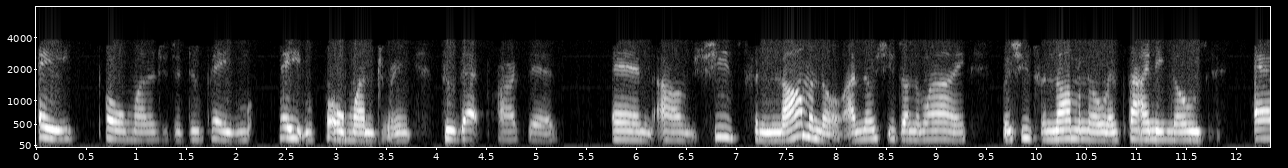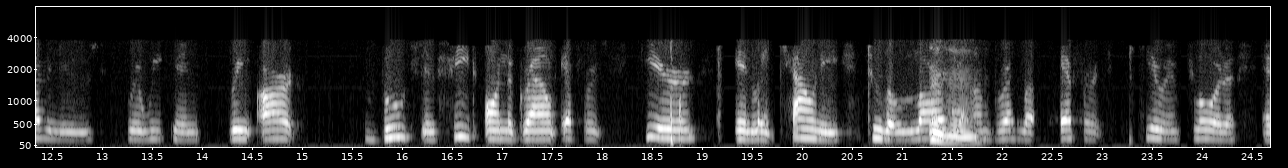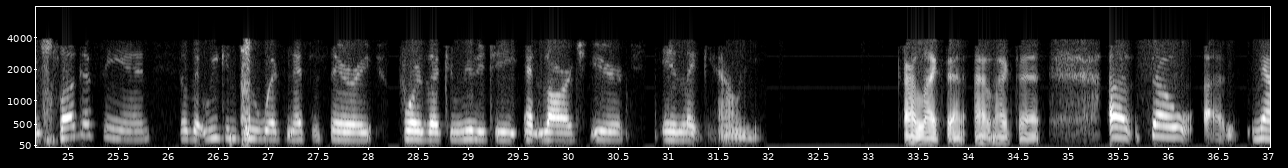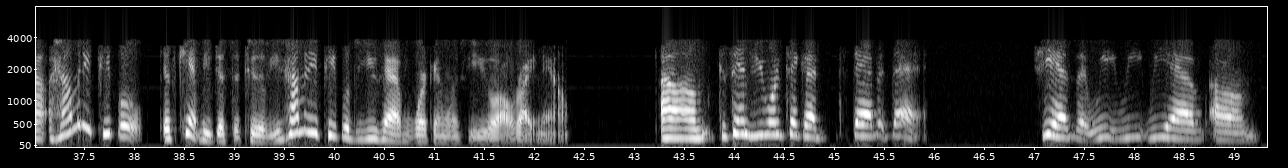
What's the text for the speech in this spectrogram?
pay poll monitors to do paid paid poll monitoring through that process. And um, she's phenomenal. I know she's on the line, but she's phenomenal in finding those avenues where we can bring our boots and feet on the ground efforts here in Lake County to the larger Mhm. umbrella efforts here in Florida and plug us in so that we can do what's necessary for the community at large here in Lake County. I like that. I like that. Uh, so uh, now, how many people? It can't be just the two of you. How many people do you have working with you all right now? Um, Cassandra, you want to take a stab at that? She has a we we we have um,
